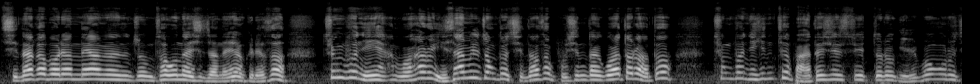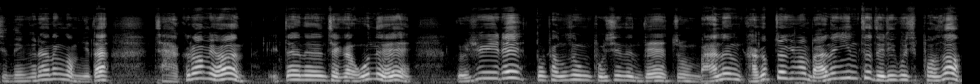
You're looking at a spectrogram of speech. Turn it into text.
지나가 버렸네 하면 좀 서운하시잖아요. 그래서 충분히 뭐 하루 2, 3일 정도 지나서 보신다고 하더라도 충분히 힌트 받으실 수 있도록 일봉으로 진행을 하는 겁니다. 자, 그러면 일단은 제가 오늘 그 휴일에 또 방송 보시는데 좀 많은 가급적이면 많은 힌트 드리고 싶어서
